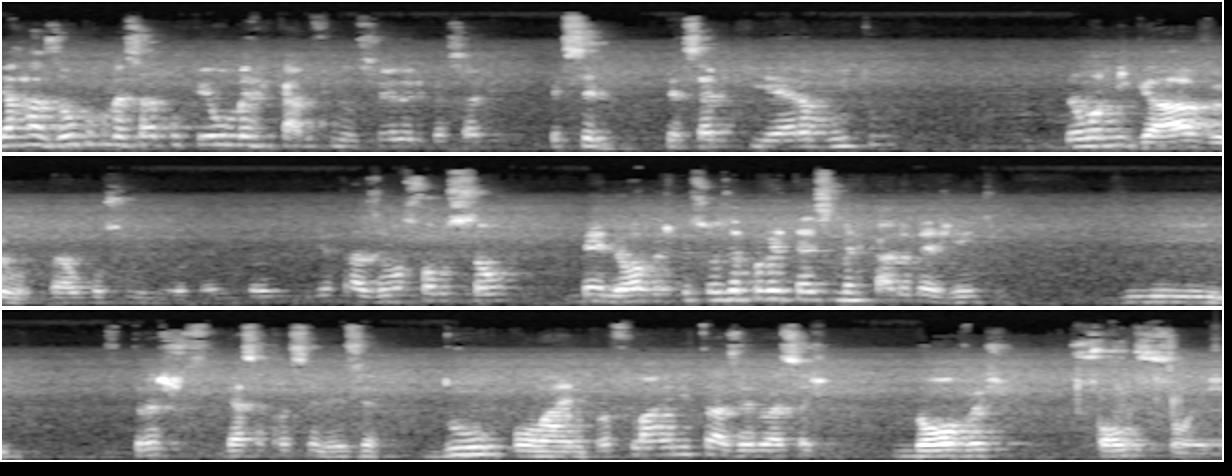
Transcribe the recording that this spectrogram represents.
E a razão para começar é porque o mercado financeiro ele percebe, percebe, percebe que era muito não amigável para o consumidor. Né? Então ele queria trazer uma solução melhor para as pessoas e aproveitar esse mercado emergente de dessa transcendência do online para offline, trazendo essas novas soluções.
